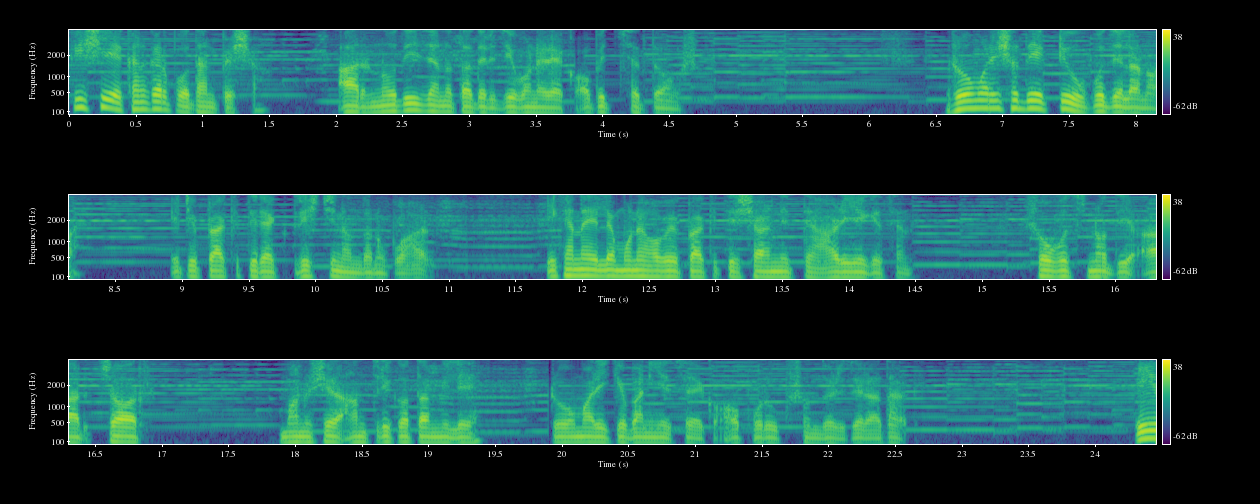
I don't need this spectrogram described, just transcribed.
কৃষি এখানকার প্রধান পেশা, আর নদী যেন তাদের জীবনের এক অবিচ্ছেদ্য অংশ। রৌমারী শুধু একটি উপজেলা নয় এটি প্রাকৃতির এক দৃষ্টিনন্দন উপহার। এখানে এলে মনে হবে প্রাকৃতির সান্নিধ্যে হারিয়ে গেছেন। সবুজ নদী আর চর, মানুষের আন্তরিকতা মিলে রৌমারীকে বানিয়েছে এক অপরূপ সৌন্দর্যের আধার এই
